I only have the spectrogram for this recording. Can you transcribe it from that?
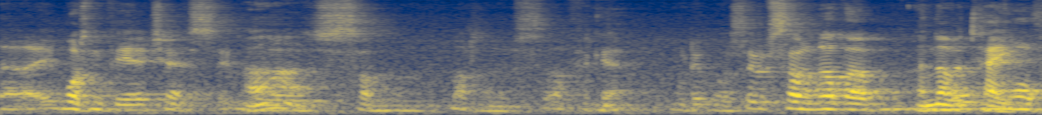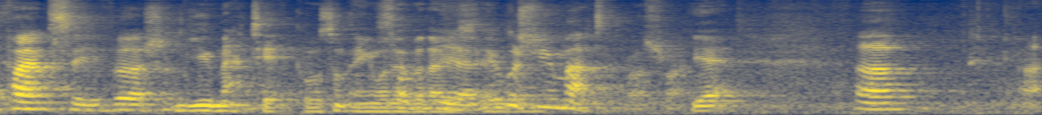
uh, it wasn't VHS, it Ah. was some, I don't know, I forget what it was. It was some another, Another more, tape. more fancy version. U-matic or something, whatever Some- those Yeah, it was U-matic, that's right. Yeah. Um, uh,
